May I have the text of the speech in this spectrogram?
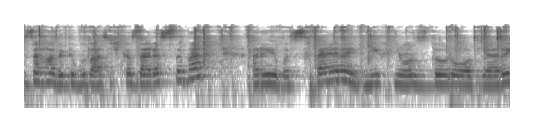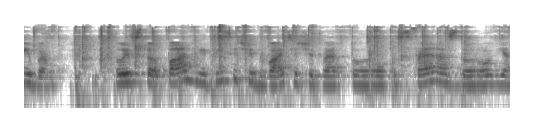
Загадуйте, будь ласка, зараз себе. Риби, сфера їхнього здоров'я. Риби. Листопад 2024 року. Сфера здоров'я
